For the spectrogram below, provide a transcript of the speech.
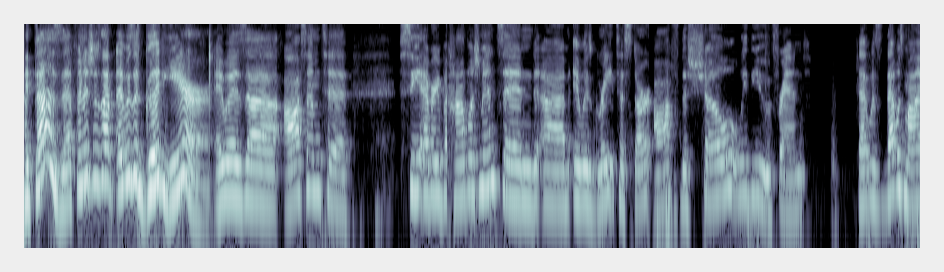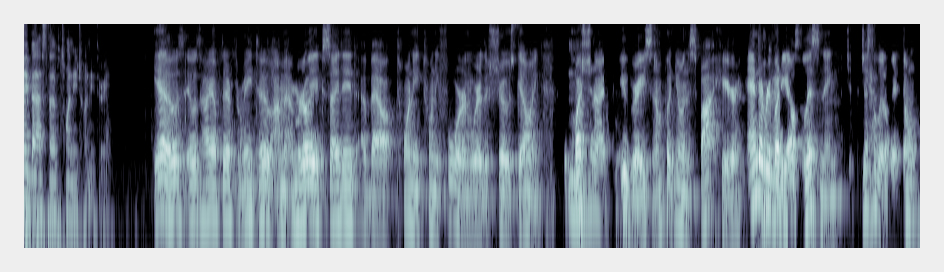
It does. That finishes up. It was a good year. It was uh, awesome to see every accomplishments, and um, it was great to start off the show with you, friend. That was that was my best of 2023. Yeah, it was it was high up there for me too. I'm I'm really excited about 2024 and where the show's going. The question mm-hmm. I have for you, Grayce, and I'm putting you on the spot here, and everybody okay. else listening, just yeah. a little bit. Don't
